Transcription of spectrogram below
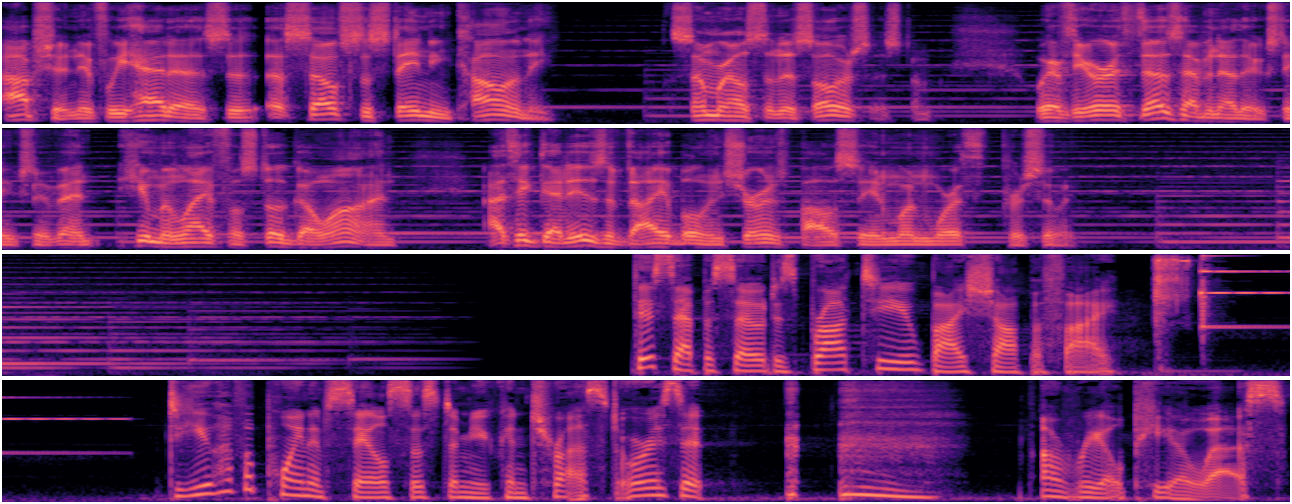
option. If we had a, a self-sustaining colony somewhere else in the solar system, where if the Earth does have another extinction event, human life will still go on. I think that is a valuable insurance policy and one worth pursuing. This episode is brought to you by Shopify. Do you have a point of sale system you can trust, or is it a real POS?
